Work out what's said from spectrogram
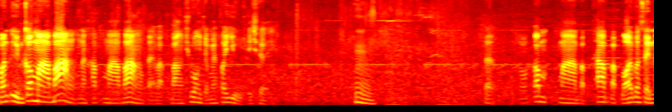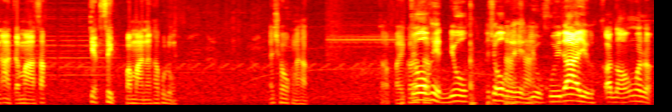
วันอื่นก็มาบ้างนะครับ มาบ้างแต่แบบบางช่วงจะไม่ค่อยอยู่เฉยอืมๆแต่เรา ก็มาแบบถ้าแบบร้อยเปอร์เซ็นอาจจะมาสักเจ็ดสิบประมาณนะครับ คุณลุงถ้าโชคนะครับ ต่อไปก็โชคจะ เห็นอยู่โชคเนี่ยใช่ เห็นใช่อยู่คุยได้อยู่กับน้องมันอะ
